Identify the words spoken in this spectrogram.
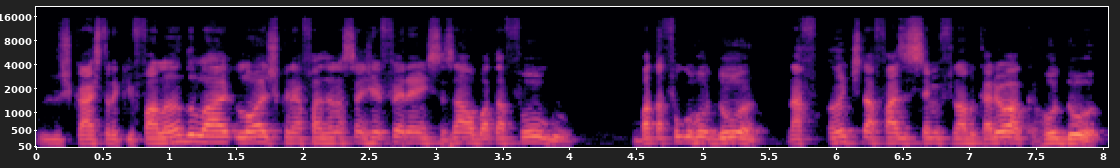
Os Castro aqui falando, lógico, né? Fazendo essas referências. Ah, o Botafogo. O Botafogo rodou na, antes da fase semifinal do Carioca? Rodou.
